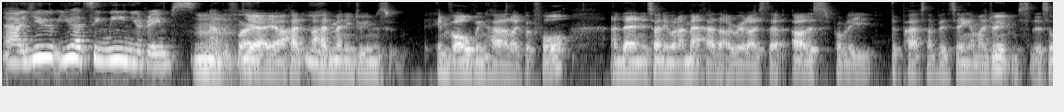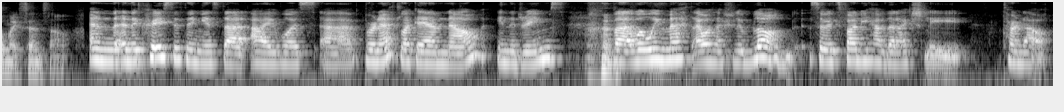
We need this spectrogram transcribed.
Uh, you you had seen me in your dreams uh, Mm, before. Yeah, yeah. I had I Mm. had many dreams involving her like before, and then it's only when I met her that I realised that oh, this is probably the person I've been seeing in my dreams. This all makes sense now. And and the crazy thing is that I was uh, brunette like I am now in the dreams, but when we met, I was actually blonde. So it's funny how that actually turned out.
